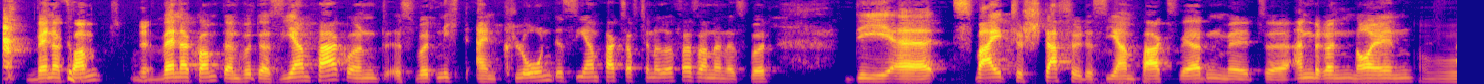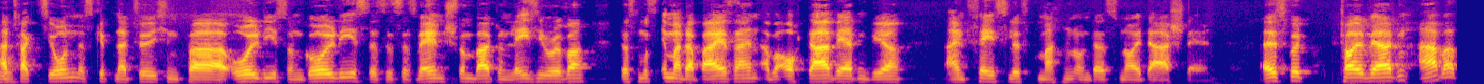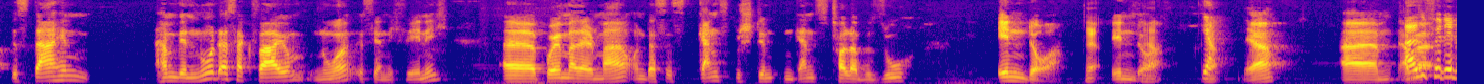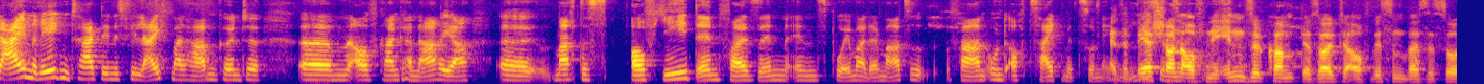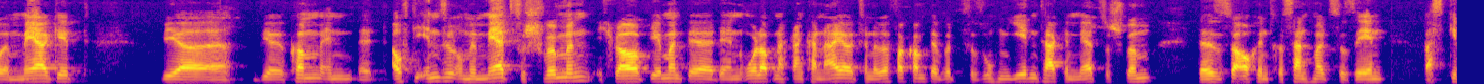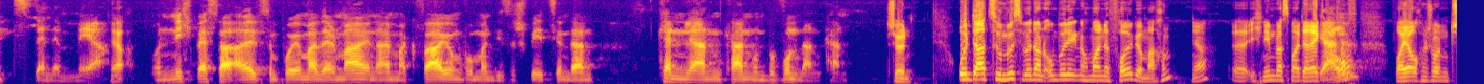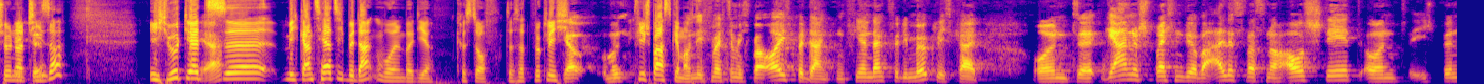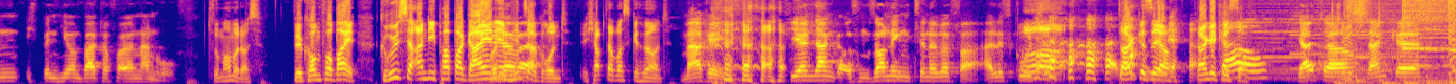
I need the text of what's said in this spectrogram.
Ah, wenn er kommt, ja. wenn er kommt, dann wird das Siam Park und es wird nicht ein Klon des Siam Parks auf Teneriffa, sondern es wird die äh, zweite Staffel des Siam Parks werden mit äh, anderen neuen oh. Attraktionen. Es gibt natürlich ein paar Oldies und Goldies. Das ist das Wellenschwimmbad und Lazy River. Das muss immer dabei sein, aber auch da werden wir ein Facelift machen und das neu darstellen. Also es wird toll werden, aber bis dahin haben wir nur das Aquarium, nur, ist ja nicht wenig, äh, Poema del Mar und das ist ganz bestimmt ein ganz toller Besuch Indoor. Ja. Indoor. Ja. Ja. Ja. Ähm, Also aber für den einen Regentag, den es vielleicht mal haben könnte ähm, auf Gran Canaria, äh, macht es auf jeden Fall Sinn, ins Poema del Mar zu fahren und auch Zeit mitzunehmen. Also wer schon auf eine Insel kommt, der sollte auch wissen, was es so im Meer gibt. Wir, wir kommen in, äh, auf die Insel, um im Meer zu schwimmen. Ich glaube, jemand, der, der in Urlaub nach Gran Canaria oder Teneriffa kommt, der wird versuchen, jeden Tag im Meer zu schwimmen. Da ist es auch interessant, mal zu sehen, was gibt's denn im Meer? Ja. Und nicht besser als im Poema del Mar in einem Aquarium, wo man diese Spezien dann kennenlernen kann und bewundern kann. Schön. Und dazu müssen wir dann unbedingt nochmal eine Folge machen. Ja, äh, ich nehme das mal direkt Gerne. auf. War ja auch schon ein schöner Bitte. Teaser. Ich würde jetzt äh, mich ganz herzlich bedanken wollen bei dir, Christoph. Das hat wirklich Ja, und, viel Spaß gemacht. Und ich möchte mich bei euch bedanken. Vielen Dank für die Möglichkeit. Und äh, gerne sprechen wir über alles, was noch aussteht. Und ich bin, ich bin hier und warte auf euren Anruf. So machen wir das. Wir kommen vorbei. Grüße an die Papageien im Wunderbar. Hintergrund. Ich habe da was gehört. Mache ich. Vielen Dank aus dem sonnigen Teneriffa. Alles Gute. Danke sehr. Danke, Christoph. Ciao. Ciao, ciao. Danke.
